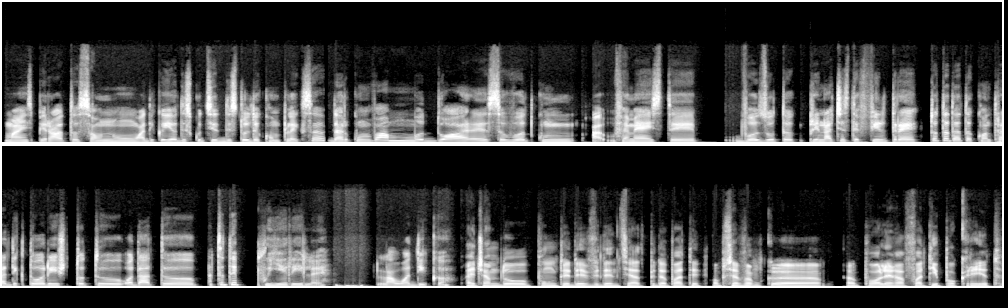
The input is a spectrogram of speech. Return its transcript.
mai inspirată sau nu, adică e o discuție destul de complexă, dar cumva mă doare să văd cum femeia este văzută prin aceste filtre totodată contradictorii și tot odată atât de puierile. La o adică. Aici am două puncte de evidențiat. Pe de-o parte, observăm că uh, Paul era foarte ipocrit,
